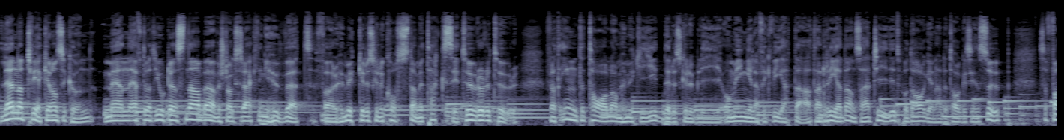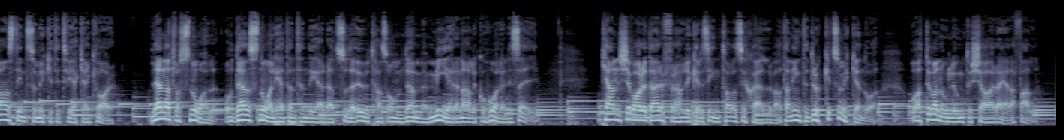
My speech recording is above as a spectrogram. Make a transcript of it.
Lennart tvekar någon sekund, men efter att ha gjort en snabb överslagsräkning i huvudet för hur mycket det skulle kosta med taxi tur och retur, för att inte tala om hur mycket jidder det skulle bli om Ingela fick veta att han redan så här tidigt på dagen hade tagit sin sup, så fanns det inte så mycket till tvekan kvar. Lennart var snål och den snålheten tenderade att sudda ut hans omdöme mer än alkoholen i sig. Kanske var det därför han lyckades intala sig själv att han inte druckit så mycket ändå och att det var nog lugnt att köra i alla fall.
